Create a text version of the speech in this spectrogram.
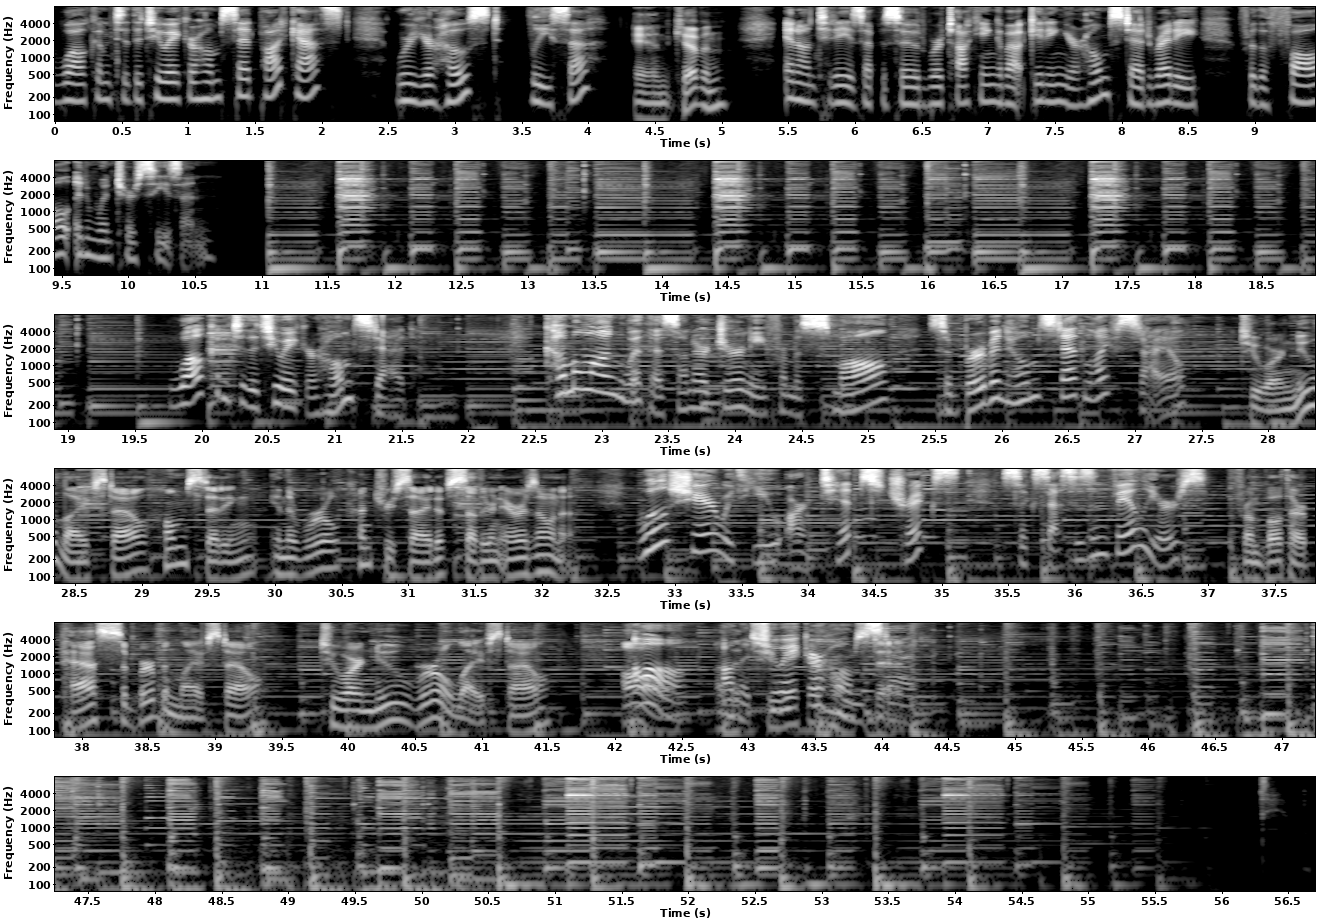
Welcome to the Two Acre Homestead Podcast. We're your host, Lisa. And Kevin. And on today's episode, we're talking about getting your homestead ready for the fall and winter season. Welcome to the Two Acre Homestead. Come along with us on our journey from a small suburban homestead lifestyle to our new lifestyle, homesteading in the rural countryside of southern Arizona. We'll share with you our tips, tricks, successes, and failures. From both our past suburban lifestyle to our new rural lifestyle, all, all on, on, the, the Two Acre, Acre homestead. homestead.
